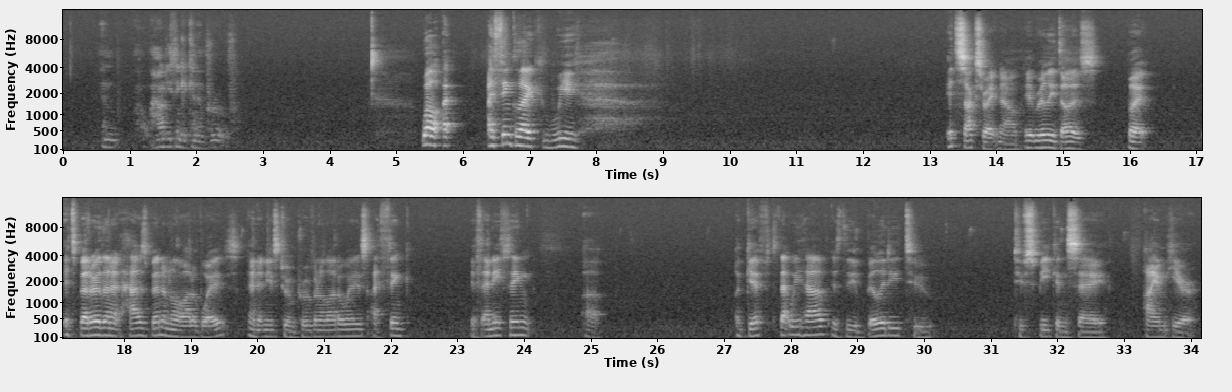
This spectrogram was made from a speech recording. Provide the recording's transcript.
and how do you think it can improve? Well, I, I think like we. It sucks right now. It really does. But it's better than it has been in a lot of ways, and it needs to improve in a lot of ways. I think, if anything, uh, a gift that we have is the ability to to speak and say, I am here.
